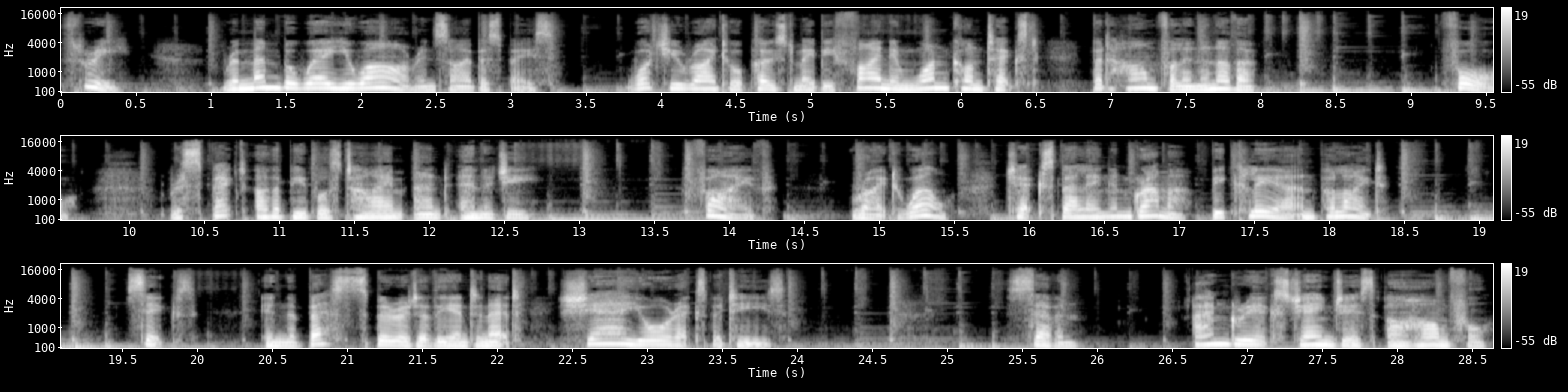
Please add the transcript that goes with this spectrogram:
3. Remember where you are in cyberspace. What you write or post may be fine in one context, but harmful in another. 4. Respect other people's time and energy. 5. Write well. Check spelling and grammar. Be clear and polite. 6. In the best spirit of the internet, share your expertise. 7. Angry exchanges are harmful.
